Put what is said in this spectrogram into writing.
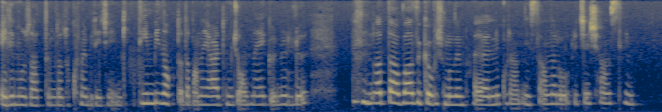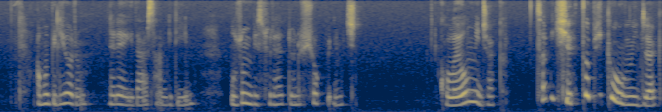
elimi uzattığımda dokunabileceğim, gittiğim bir noktada bana yardımcı olmaya gönüllü Hatta bazı kavuşmaların hayalini kuran insanlar olduğu için şanslıyım. Ama biliyorum nereye gidersem gideyim uzun bir süre dönüş yok benim için. Kolay olmayacak. Tabii ki, tabii ki olmayacak.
